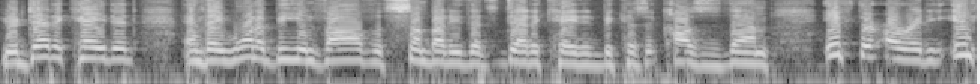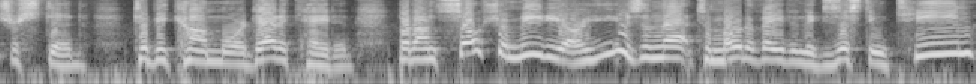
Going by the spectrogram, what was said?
you're dedicated, and they want to be involved with somebody that's dedicated because it causes them, if they're already interested, to become more dedicated. But on social media, are you using that to motivate an existing team,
